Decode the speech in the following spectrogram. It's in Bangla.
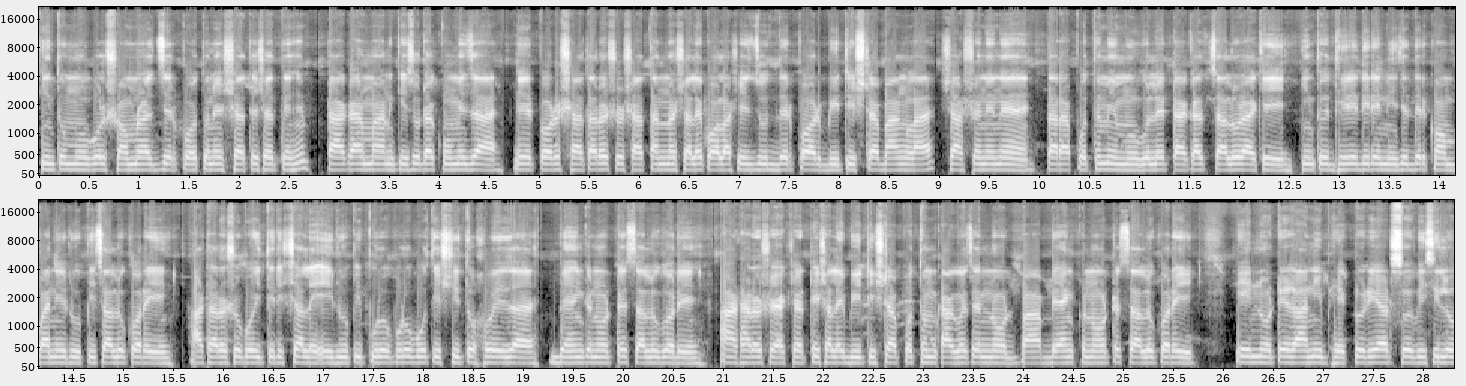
কিন্তু মুঘল সাম্রাজ্যের পতনের সাথে সাথে টাকার মান কিছুটা কমে যায়। এরপর সতেরোশো সাতান্ন সালে পলাশী যুদ্ধের পর ব্রিটিশরা বাংলায় শাসনে নেয়। তারা প্রথমে মুঘলের টাকা চালু রাখে, কিন্তু ধীরে ধীরে নিজেদের কোম্পানি রুপি চালু করে। আঠারোশো পঁয়ত্রিশ সালে এই রুপি পুরোপুরি প্রতিষ্ঠিত হয়ে যায়, ব্যাংক নোটে চালু করে। আঠারোশো একষট্টি সালে ব্রিটিশরা প্রথম কাগজের নোট বা ব্যাংক নোট চালু করে। এই নোটে রানী ভিক্টোরিয়ার ছবি ছিল।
